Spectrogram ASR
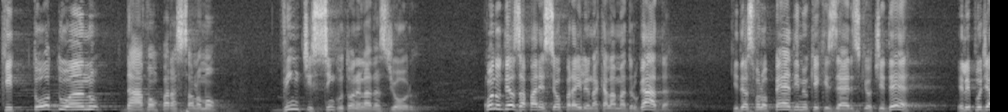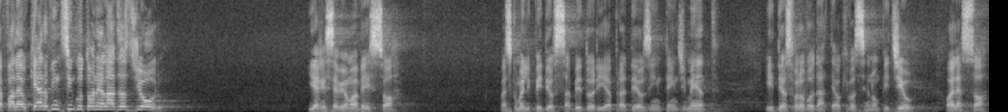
que todo ano davam para Salomão. 25 toneladas de ouro. Quando Deus apareceu para ele naquela madrugada, que Deus falou: Pede-me o que quiseres que eu te dê, ele podia falar: Eu quero 25 toneladas de ouro. Ia receber uma vez só. Mas como ele pediu sabedoria para Deus e entendimento, e Deus falou: Vou dar até o que você não pediu, olha só.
